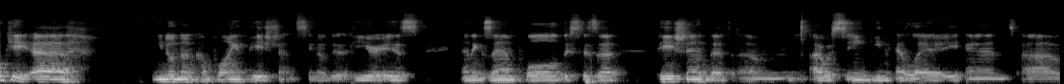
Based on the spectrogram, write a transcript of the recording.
Okay, uh, you know, non-compliant patients, you know, the, here is an example. This is a patient that um, I was seeing in LA and uh,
